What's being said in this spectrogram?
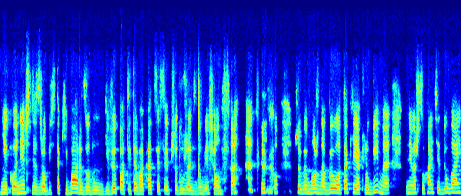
niekoniecznie zrobić taki bardzo długi wypad i te wakacje sobie przedłużać do miesiąca, tylko żeby można było takie jak lubimy, ponieważ słuchajcie, Dubaj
